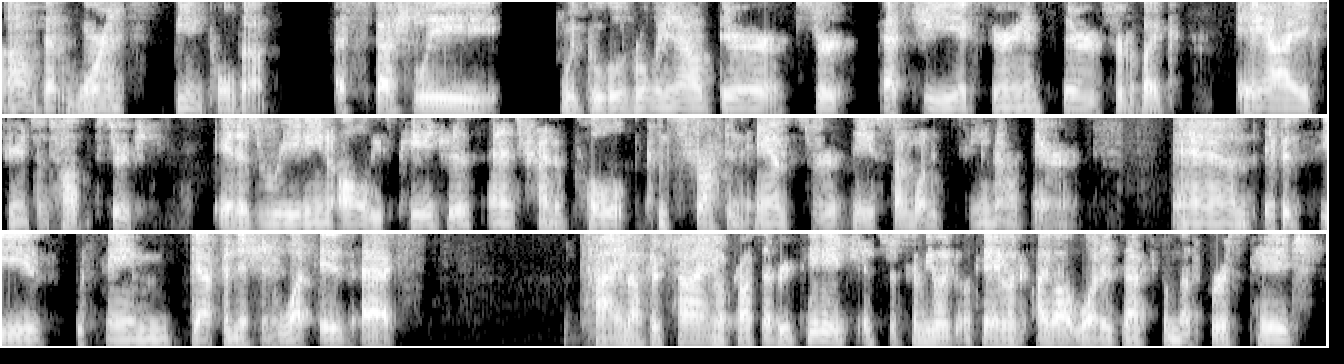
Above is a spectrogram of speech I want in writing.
um, that warrants being pulled up? Especially with Google rolling out their search SGE experience, their sort of like AI experience on top of search, it is reading all these pages and it's trying to pull, construct an answer based on what it's seen out there. And if it sees the same definition, what is X, time after time across every page, it's just going to be like, okay, like I got what is X from that first page.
